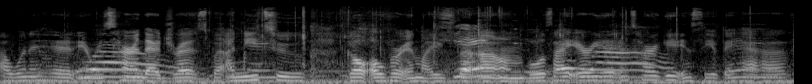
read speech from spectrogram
I went ahead and returned that dress, but I need to go over in like the um, bullseye area in Target and see if they have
